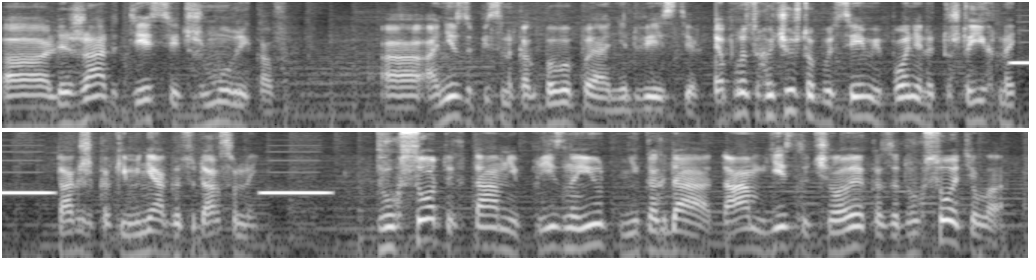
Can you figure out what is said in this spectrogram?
э, лежат 10 жмуриков. Э, Они записаны как БВП, а не 200. Я просто хочу, чтобы семьи поняли, то, что их на так же, как и меня, государство на Двухсотых там не признают никогда. Там, если человека за двухсотило, э,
